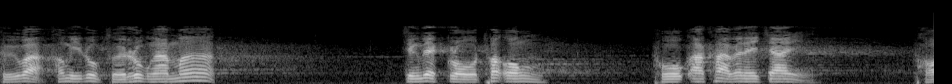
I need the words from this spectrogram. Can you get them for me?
ถือว่าเขามีรูปสวยรูปงามมาก จึงได้โกรธพระองค์ ผูกอาฆาตไว้ในใจ พอ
